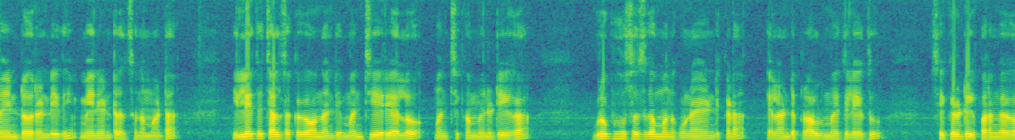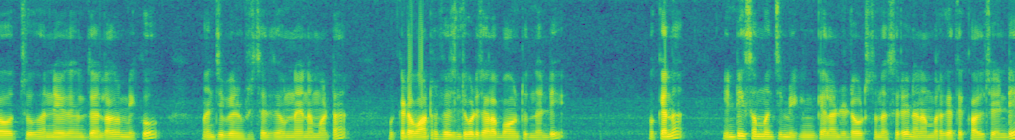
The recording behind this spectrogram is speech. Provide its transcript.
మెయిన్ డోర్ అండి ఇది మెయిన్ ఎంట్రన్స్ అనమాట ఇల్లు అయితే చాలా చక్కగా ఉందండి. మంచి ఏరియాలో మంచి కమ్యూనిటీగా గ్రూప్ హౌసెస్గా మనకు ఉన్నాయండి ఇక్కడ. ఎలాంటి ప్రాబ్లం అయితే లేదు. సెక్యూరిటీ పరంగా కావచ్చు అన్ని దానిలో మీకు మంచి బెనిఫిట్స్ అయితే ఉన్నాయన్నమాట. ఇక్కడ వాటర్ ఫెసిలిటీ కూడా చాలా బాగుంటుందండి. ఓకేనా? ఇంటికి సంబంధించి మీకు ఇంకెలాంటి డౌట్స్ ఉన్నా సరే నా నెంబర్కి అయితే కాల్ చేయండి.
